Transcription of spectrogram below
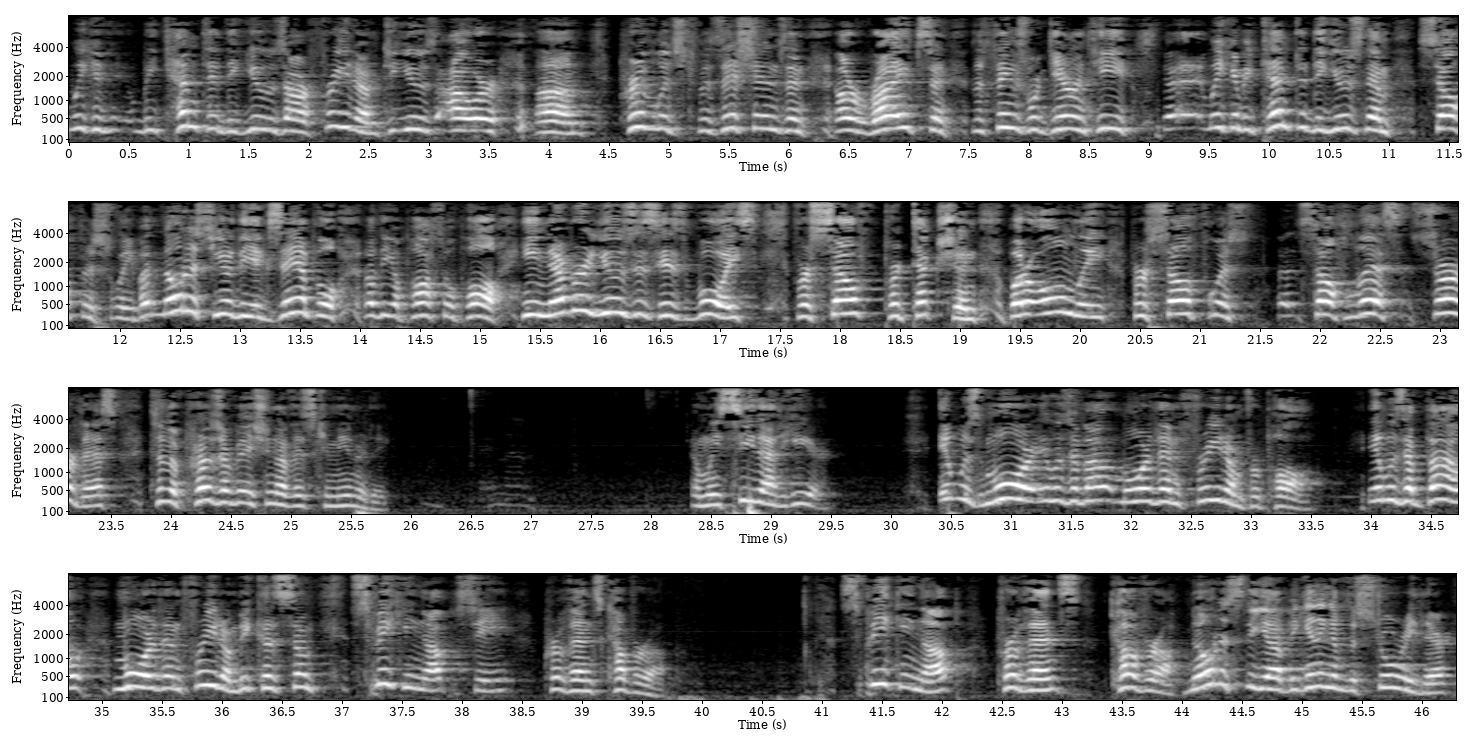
we can be tempted to use our freedom, to use our um, privileged positions and our rights and the things we're guaranteed. Uh, we can be tempted to use them selfishly. But notice here the example of the apostle Paul. He never uses his voice for self-protection, but only for selfless, uh, selfless service to the preservation of his community. And we see that here. It was more, it was about more than freedom for Paul. It was about more than freedom because some speaking up, see, prevents cover up. Speaking up prevents cover up. Notice the uh, beginning of the story there.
